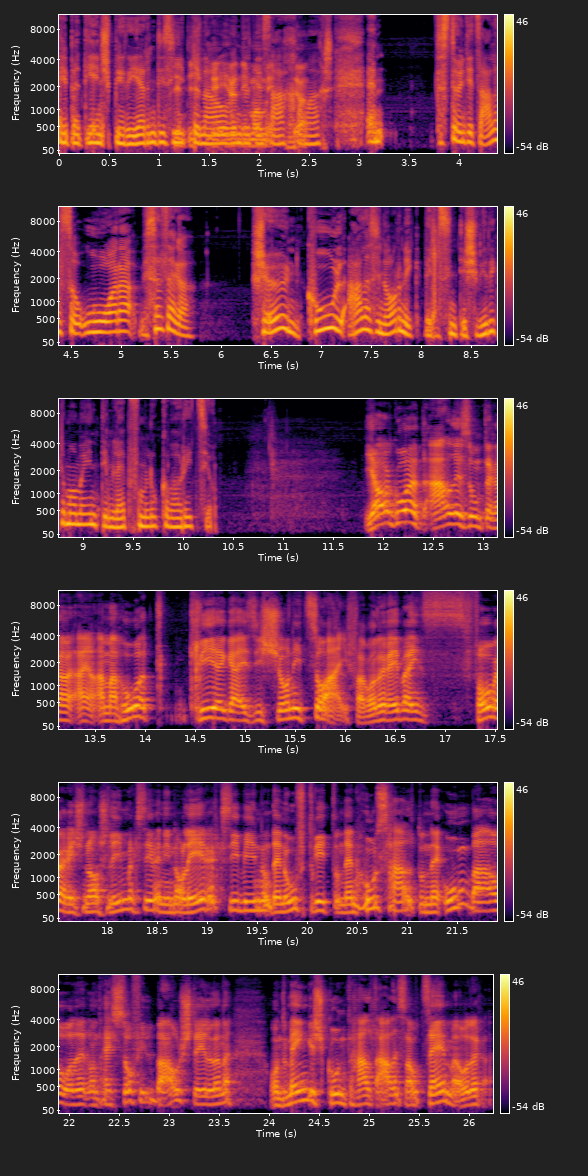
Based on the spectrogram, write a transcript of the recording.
Eben die inspirierenden Seiten auch, wenn du die Sachen ja. machst. Ähm, das klingt jetzt alles so, wie soll ich sagen, schön, cool, alles in Ordnung. Welches sind die schwierigen Momente im Leben von Luca Maurizio? Ja gut, alles unter einem Hut kriegen, es ist schon nicht so einfach. Oder? Eben vorher war es noch schlimmer, wenn ich noch Lehrer war und dann Auftritt und dann Haushalt und dann Umbau oder? und hast so viele Baustellen. Und manchmal kommt halt alles auch zusammen, oder?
